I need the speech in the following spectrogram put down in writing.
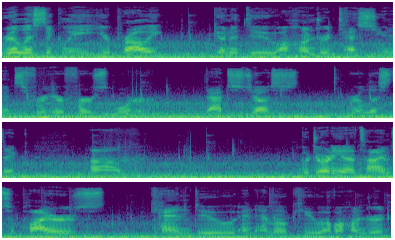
realistically, you're probably gonna do 100 test units for your first order. That's just realistic. Um, majority of the time, suppliers can do an MOQ of 100.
